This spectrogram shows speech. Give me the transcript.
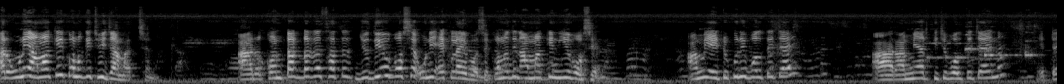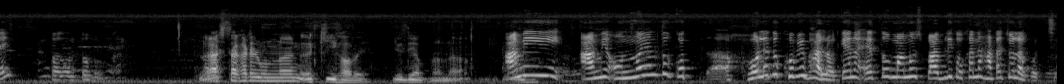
আর উনি আমাকেই কোনো কিছুই জানাচ্ছে না। আর কন্ট্রাক্টরের সাথে যদিও বসে, উনি একলাই বসে, কোনোদিন আমাকে নিয়ে বসে না। আমি এইটুকুনি বলতে চাই আর আমি আর কিছু বলতে চাই না এটাই তদন্ত হোক। রাস্তাঘাটের উন্নয়ন কি হবে? যদি আপনারা আমি আমি উন্নয়ন তো হলে তো খুবই ভালো কেন এত মানুষ পাবলিক ওখানে হাঁটাচলা করছে।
